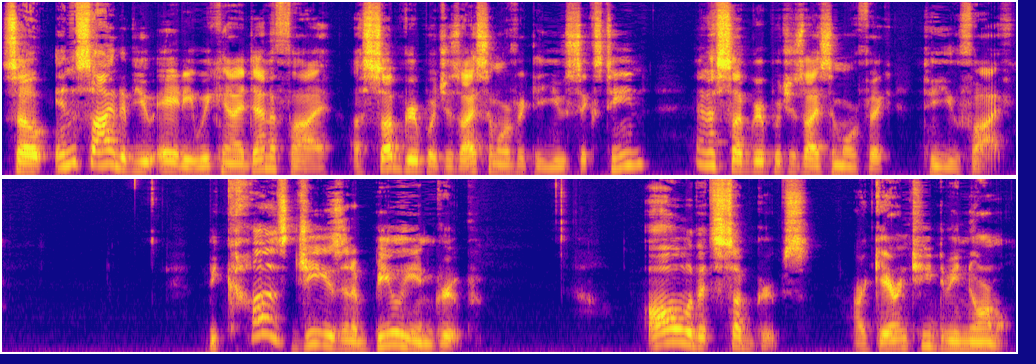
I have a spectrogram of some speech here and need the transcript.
So inside of U80, we can identify a subgroup which is isomorphic to U16 and a subgroup which is isomorphic to U5. Because G is an abelian group, all of its subgroups are guaranteed to be normal.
